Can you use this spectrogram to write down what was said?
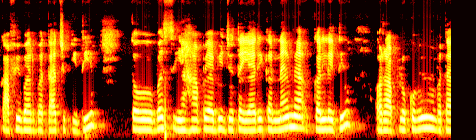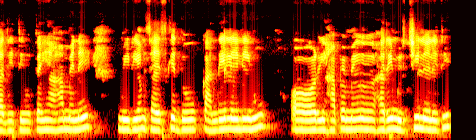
काफ़ी बार बता चुकी थी। तो बस यहाँ पे अभी जो तैयारी करना है मैं कर लेती हूँ, और आप लोग को भी मैं बता देती हूँ। तो यहाँ मैंने मीडियम साइज़ के दो कांदे ले ली हूँ, और यहाँ पे मैं हरी मिर्ची ले ली थी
